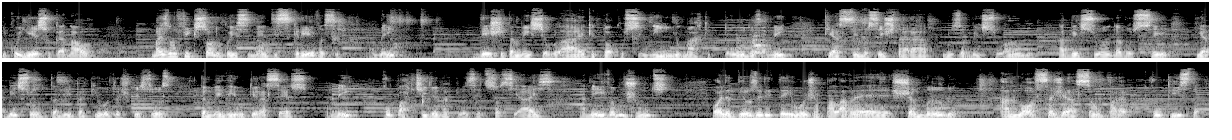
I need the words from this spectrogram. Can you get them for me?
e conheça o canal. Mas não fique só no conhecimento, inscreva-se. Amém? Deixe também seu like, toque o sininho, marque todas, amém? Que assim você estará nos abençoando, abençoando a você e abençoando também para que outras pessoas também venham ter acesso, amém? Compartilha nas tuas redes sociais, amém? E vamos juntos. Olha, Deus ele tem hoje a palavra é, chamando a nossa geração para conquista.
